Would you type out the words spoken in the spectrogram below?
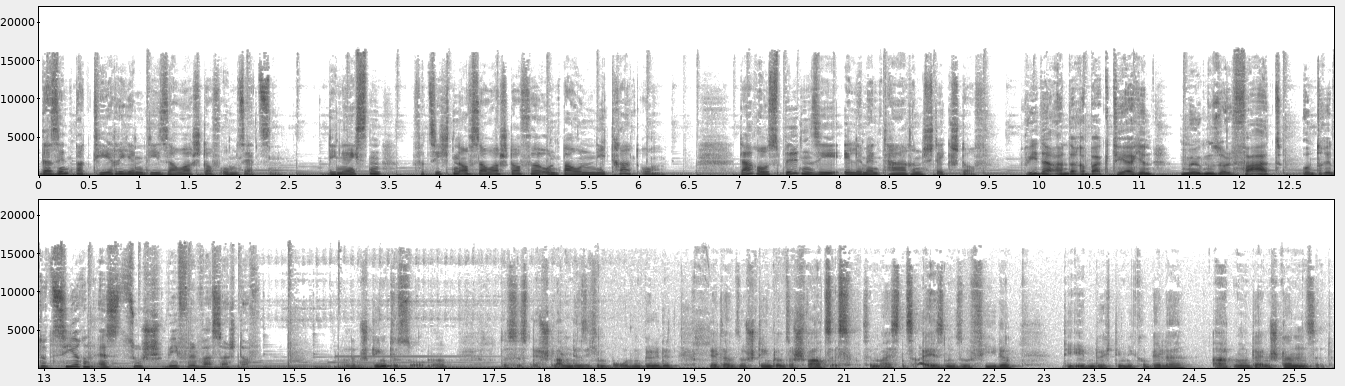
Da sind Bakterien, die Sauerstoff umsetzen. Die nächsten verzichten auf Sauerstoffe und bauen Nitrat um. Daraus bilden sie elementaren Stickstoff. Wieder andere Bakterien mögen Sulfat und reduzieren es zu Schwefelwasserstoff. Und dann stinkt es so. Ne? Das ist der Schlamm, der sich im Boden bildet, der dann so stinkt und so schwarz ist. Das sind meistens Eisensulfide, die eben durch die mikrobielle Atmung da entstanden sind.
